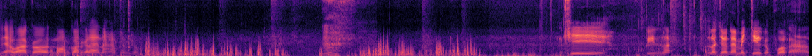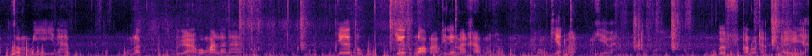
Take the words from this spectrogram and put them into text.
แต่ว่าก็นอนก่อนก็ได้นะครับท่านผู้ชมโอเค ตื่นละเราจะได้ไม่เจอกับพวกอ่าซอมบี้นะครับ ผมละเบื่อพวกมันแล้วนะฮะเจอทุกเจอทุกรอบนะครับที่เล่นมาครับนะครับ ผมเกลียดมาก โอเคไปปึ๊บเอาโดดฮะเอ้ยโอย่า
